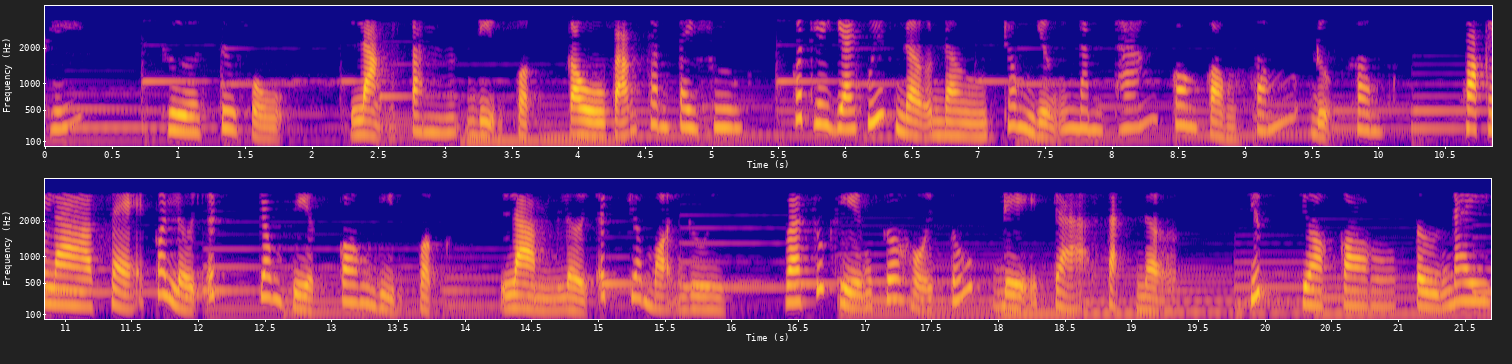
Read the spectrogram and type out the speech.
thế. Thưa sư phụ, lặng tâm niệm phật cầu vãng sanh tây phương có thể giải quyết nợ nần trong những năm tháng con còn sống được không? Hoặc là sẽ có lợi ích trong việc con niệm phật, làm lợi ích cho mọi người và xuất hiện cơ hội tốt để trả sạch nợ, giúp cho con từ nay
